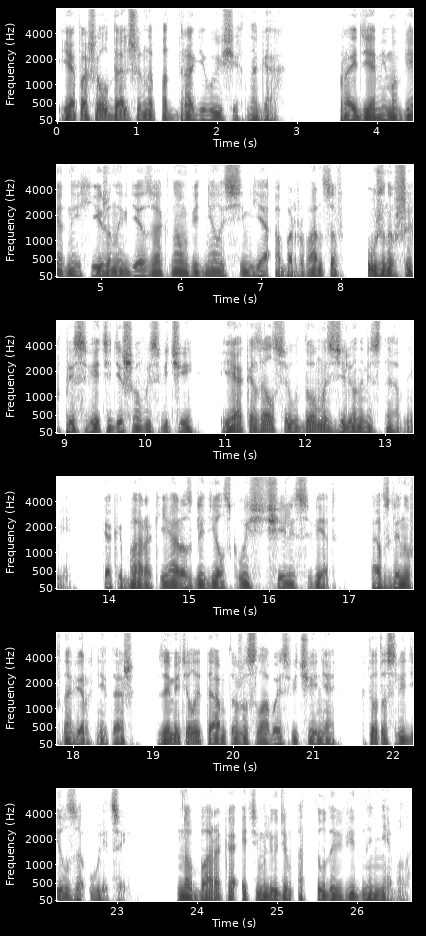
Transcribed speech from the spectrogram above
Я пошел дальше на поддрагивающих ногах. Пройдя мимо бедной хижины, где за окном виднелась семья оборванцев, ужинавших при свете дешевой свечи, я оказался у дома с зелеными ставнями. Как и барак, я разглядел сквозь щели свет, а взглянув на верхний этаж, заметил и там тоже слабое свечение, кто-то следил за улицей. Но барака этим людям оттуда видно не было.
